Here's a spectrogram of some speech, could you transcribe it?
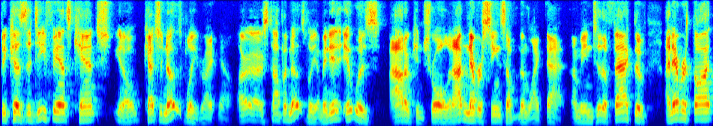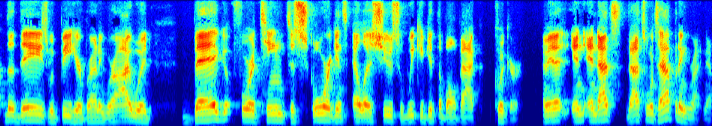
because the defense can't, you know, catch a nosebleed right now or, or stop a nosebleed. I mean, it, it, was out of control, and I've never seen something like that. I mean, to the fact of I never thought the days would be here, Brownie, where I would beg for a team to score against LSU so we could get the ball back quicker. I mean, and and that's that's what's happening right now.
